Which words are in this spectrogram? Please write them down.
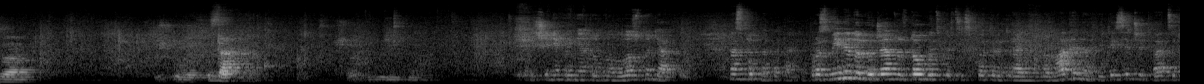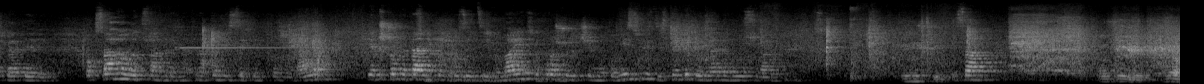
За. Тишковець. За. Рішення прийнято одноголосно. Дякую. Наступне питання. Про зміни до бюджету Здобицької сільської територіальної громади на 2025 рік. Оксана Олександрівна на комісіях інформувала. Якщо питання пропозицій немає, то прошу лічильну комісію здійснити поіменне голосування. Тимощук. За. Антонюк. За.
